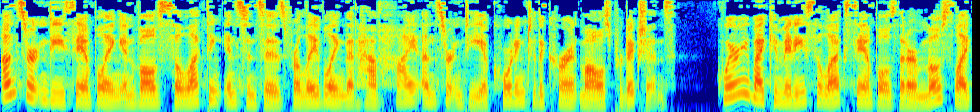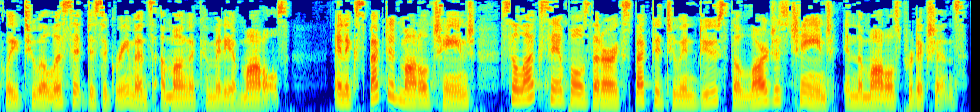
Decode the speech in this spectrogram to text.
Uncertainty sampling involves selecting instances for labeling that have high uncertainty according to the current model's predictions. Query by committee selects samples that are most likely to elicit disagreements among a committee of models. An expected model change selects samples that are expected to induce the largest change in the model's predictions.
